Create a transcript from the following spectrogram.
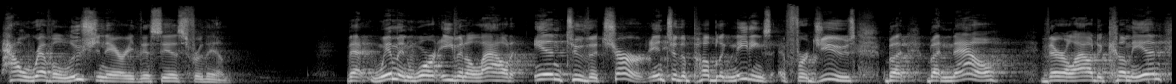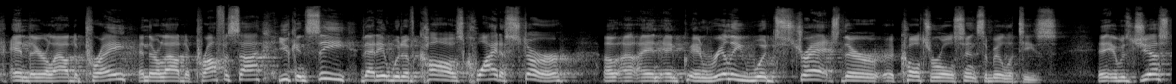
how revolutionary this is for them that women weren't even allowed into the church, into the public meetings for Jews, but, but now they're allowed to come in and they're allowed to pray and they're allowed to prophesy. You can see that it would have caused quite a stir uh, uh and, and, and really would stretch their uh, cultural sensibilities. It was just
